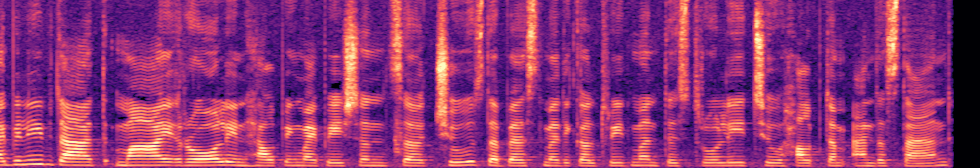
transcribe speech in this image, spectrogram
I believe that my role in helping my patients uh, choose the best medical treatment is truly to help them understand,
